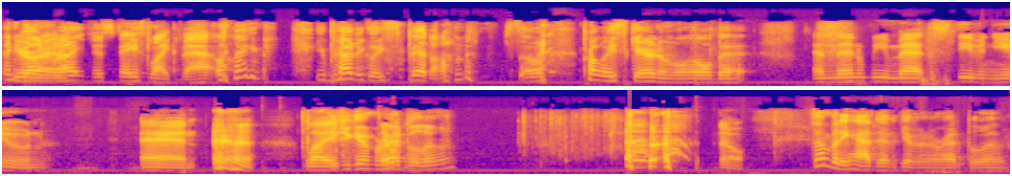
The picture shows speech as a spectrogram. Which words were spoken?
and gone right. right. in his face like that. Like you practically spit on him, so probably scared him a little bit. and then we met Steven Yeun, and like Did you give him a red balloon? No. Somebody had to have given a red balloon.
